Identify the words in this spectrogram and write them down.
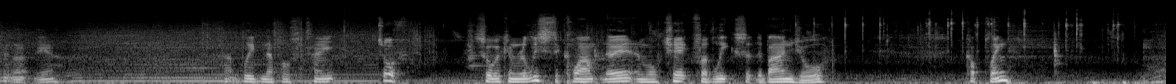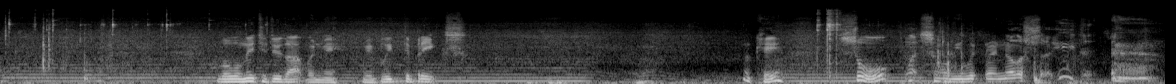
put that there, that bleed nipple's tight. Off. So we can release the clamp now and we'll check for leaks at the banjo coupling. Well, we'll need to do that when we, we bleed the brakes. Okay, so let's have a wee look round the other side.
